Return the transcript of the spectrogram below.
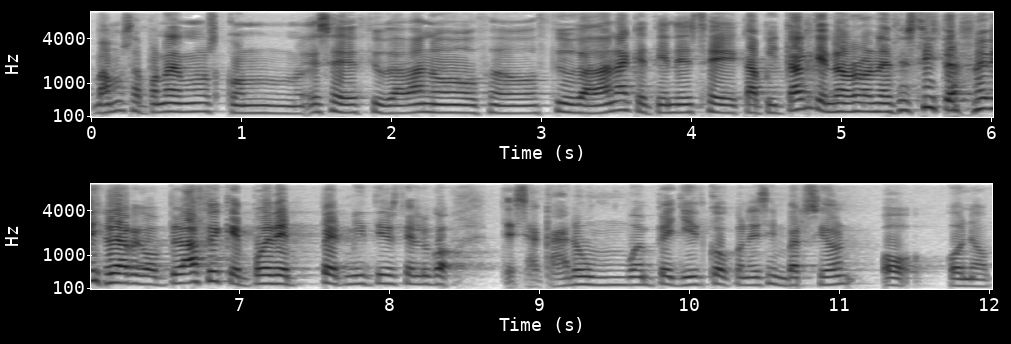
vamos a ponernos con ese ciudadano o ciudadana que tiene ese capital que no lo necesita a medio y largo plazo y que puede permitirse luego de sacar un buen pellizco con esa inversión o, o no.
